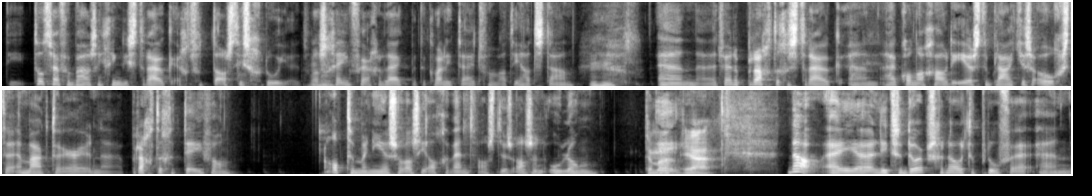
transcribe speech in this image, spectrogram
die tot zijn verbazing ging die struik echt fantastisch groeien. Het was Mhm. geen vergelijk met de kwaliteit van wat hij had staan. Mhm. En eh, het werd een prachtige struik. En hij kon al gauw de eerste blaadjes oogsten en maakte er een eh, prachtige thee van. Op de manier zoals hij al gewend was, dus als een oolong. Thee. ja. Nou, hij eh, liet zijn dorpsgenoten proeven en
